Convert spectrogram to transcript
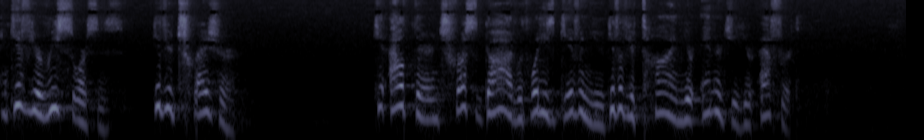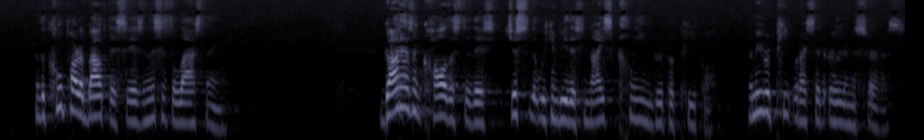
And give your resources, give your treasure. Get out there and trust God with what He's given you. Give of your time, your energy, your effort. Now, the cool part about this is, and this is the last thing, God hasn't called us to this just so that we can be this nice, clean group of people. Let me repeat what I said earlier in the service.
